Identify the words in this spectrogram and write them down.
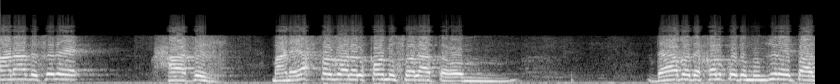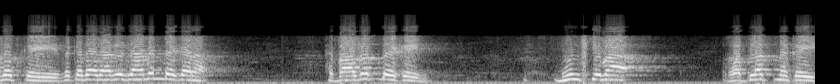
معنا د سره حافظ معنی يحفظ على القوم صلاتهم دا به د خلکو د منځونو حفاظت کوي ځکه دا دغه ضامن دی کنه حفاظت به کوي منځ کې با غفلت نه کوي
